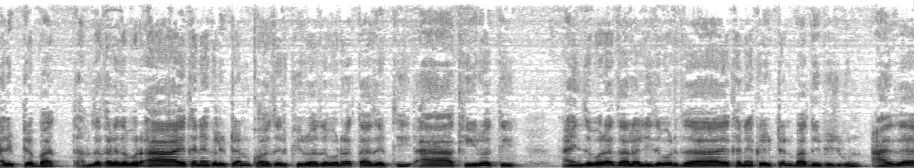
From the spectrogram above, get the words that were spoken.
আলিফটা বাদ। হামজা খারা জবর আ, এখানে এক আলিফ টান খজের খির অজবর তাজের তি, আ খিরতি আইন জবরা দালালি জবর যা এখানে এক আলিফ টান, বা দুই পেশ গুন আজা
